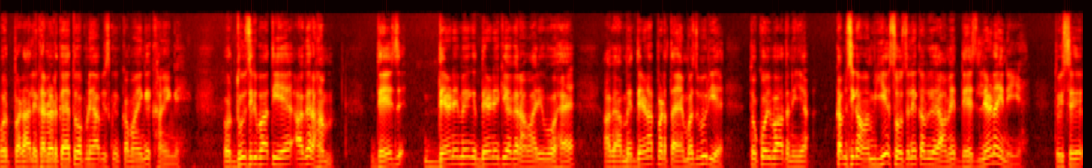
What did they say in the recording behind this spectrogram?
और पढ़ा लिखा लड़का है तो अपने आप इसके कमाएँगे खाएँगे। और दूसरी बात यह है अगर हम दहेज देने में देने की अगर हमारी वो है अगर हमें देना पड़ता है मजबूरी है तो कोई बात नहीं है। कम से कम हम ये सोच लें कभी हमें दहेज लेना ही नहीं है तो इससे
